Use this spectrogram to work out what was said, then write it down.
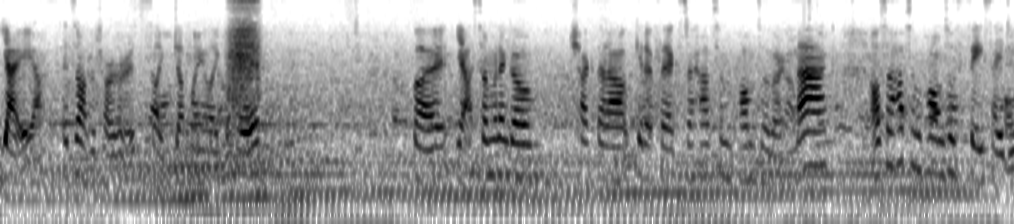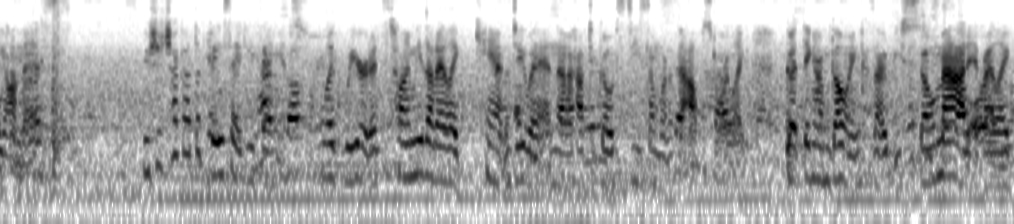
yeah, yeah, yeah. It's not the charger, it's like definitely like the hole. But yeah, so I'm gonna go check that out, get it fixed. I have some problems with my Mac. I also have some problems with Face ID on this. You should check out the Face ID thing. It's like weird. It's telling me that I like can't do it and that I have to go see someone at the App Store. Like, good thing I'm going because I would be so mad if I like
